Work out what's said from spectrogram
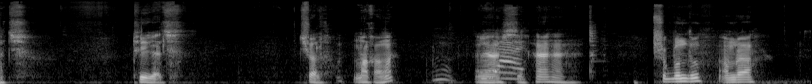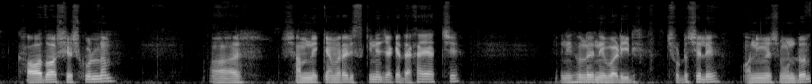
আচ্ছা ঠিক আছে। চলো মা খাও মা। আমি আসছি। হ্যাঁ হ্যাঁ হ্যাঁ। বন্ধু আমরা খাওয়া দাওয়া শেষ করলাম। আর সামনে ক্যামেরার স্ক্রিনে যাকে দেখা যাচ্ছে, ইনি হলেন এ বাড়ির ছোটো ছেলে অনিমেষ মণ্ডল।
